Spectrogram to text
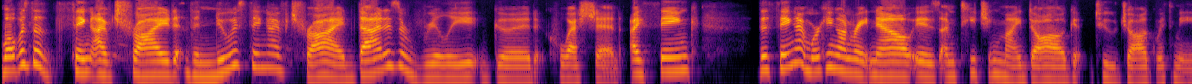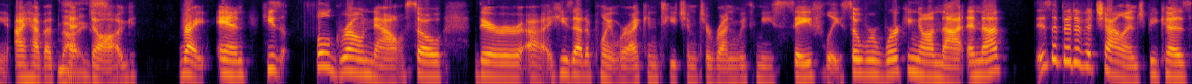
What was the thing I've tried? The newest thing I've tried? That is a really good question. I think the thing I'm working on right now is I'm teaching my dog to jog with me. I have a pet Nice. dog. Right. And he's full grown now. So there uh, he's at a point where I can teach him to run with me safely. So we're working on that. And that is a bit of a challenge because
